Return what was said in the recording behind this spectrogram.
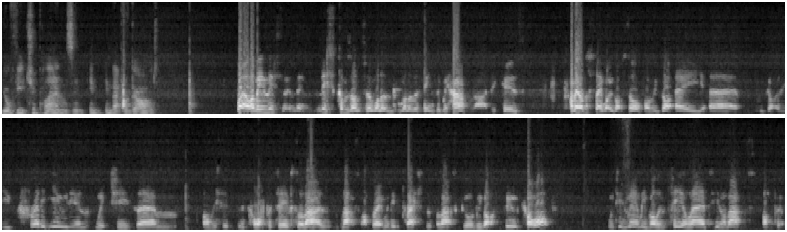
your future plans in, in, in that regard? Well, I mean, this this comes on to one of one of the things that we have, right? Because I mean, I'll just say what we've got so far. We've got a uh, we've got a new credit union, which is um, obviously the cooperative, so that is that's operating within Preston, so that's good. We've got a food co-op, which is mainly volunteer led. You know, that's op-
